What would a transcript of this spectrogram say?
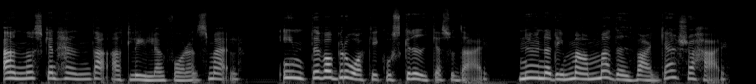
Annars kan hända att lillen får en smäll. Inte vara bråkig och skrika så där. Nu när din mamma dig vaggar så här.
